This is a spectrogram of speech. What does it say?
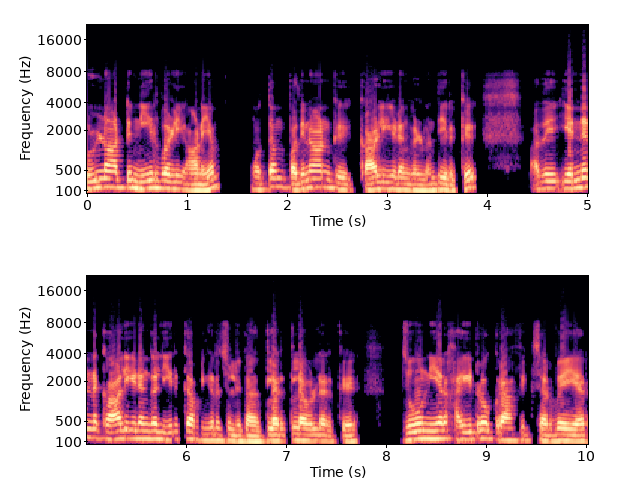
உள்நாட்டு நீர்வழி ஆணையம் மொத்தம் 14 காலியிடங்கள் வந்து இருக்கு. அது என்னென்ன காலியிடங்கள் இருக்கு அப்படிங்கறத சொல்லியிருக்காங்க. கிளர்க் லெவல்ல இருக்கு. Junior hydrographic surveyor,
